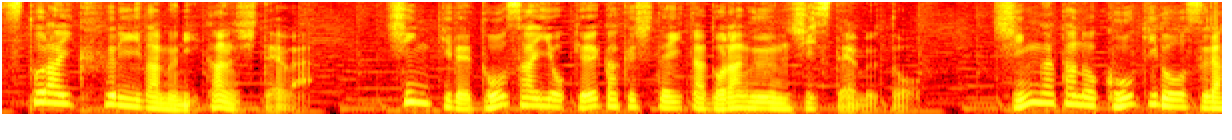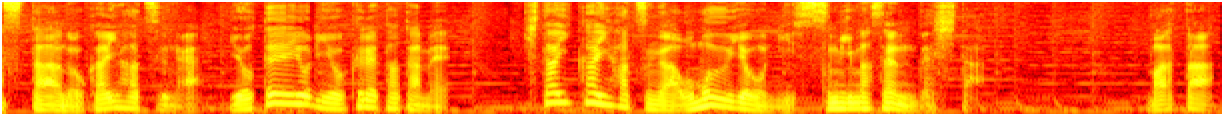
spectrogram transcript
ストライクフリーダムに関しては新規で搭載を計画していたドラグーンシステムと新型の高機動スラスターの開発が予定より遅れたため機体開発が思うように進みませんでした。また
